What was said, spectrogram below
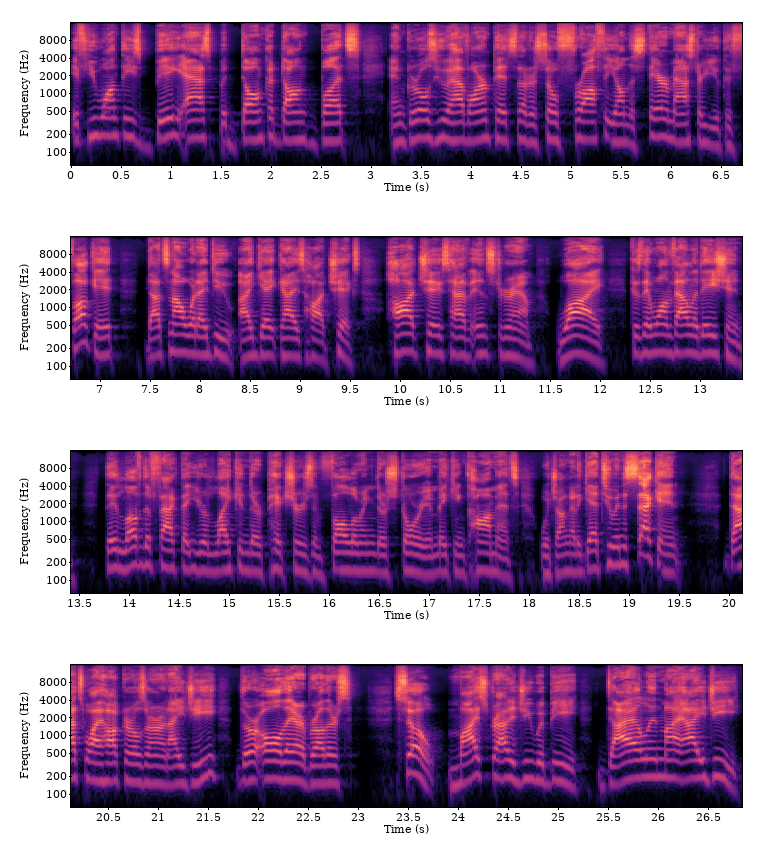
If you want these big ass badonkadonk butts and girls who have armpits that are so frothy on the Stairmaster you could fuck it, that's not what I do. I get guys hot chicks. Hot chicks have Instagram. Why? Because they want validation. They love the fact that you're liking their pictures and following their story and making comments, which I'm going to get to in a second. That's why hot girls are on IG. They're all there, brothers. So, my strategy would be dial in my IG,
